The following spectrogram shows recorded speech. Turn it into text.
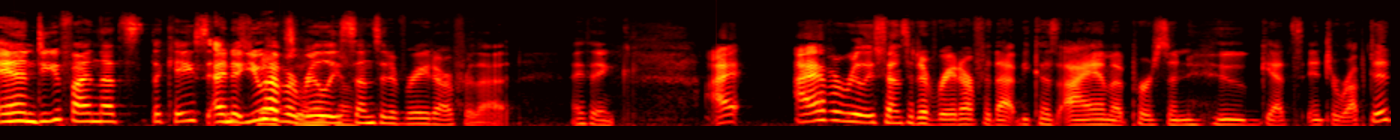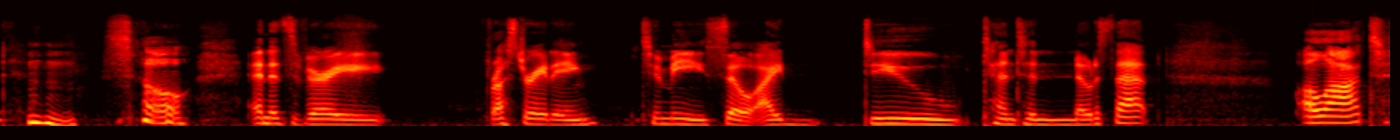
And do you find that's the case? I know It's you have a really sensitive radar for that. I think. I I have a really sensitive radar for that because I am a person who gets interrupted. Mm-hmm. So, and it's very frustrating to me. So I do tend to notice that a lot.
